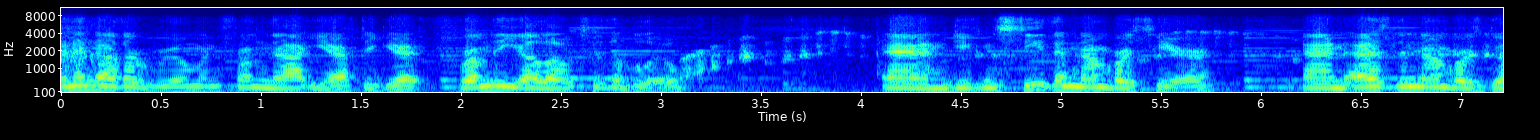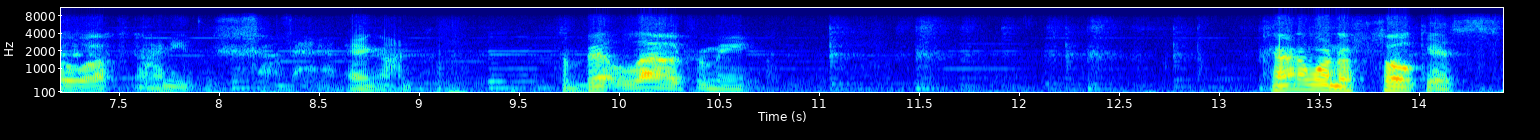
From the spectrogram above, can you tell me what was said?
in another room, and from that you have to get from the yellow to the blue. And you can see the numbers here, and as the numbers go up, I need to shut that up. Hang on. It's a bit loud for me. Kind of want to focus.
